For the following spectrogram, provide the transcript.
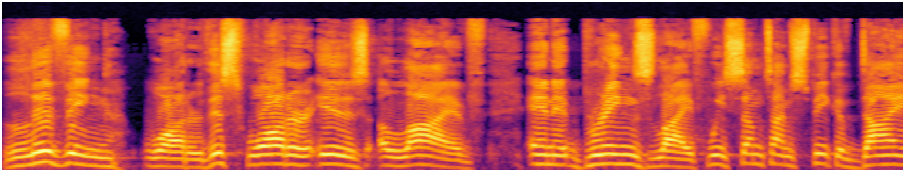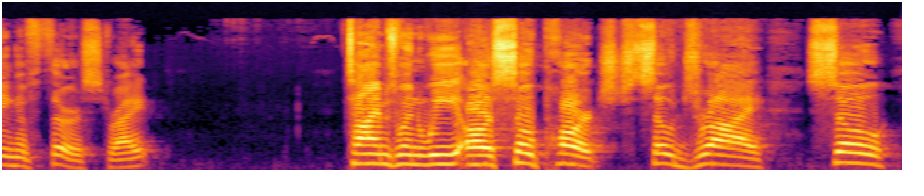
Living water. This water is alive and it brings life. We sometimes speak of dying of thirst, right? Times when we are so parched, so dry, so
